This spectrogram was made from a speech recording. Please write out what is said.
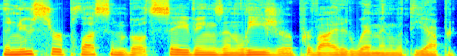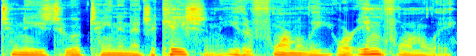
The new surplus in both savings and leisure provided women with the opportunity to obtain an education, either formally or informally.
